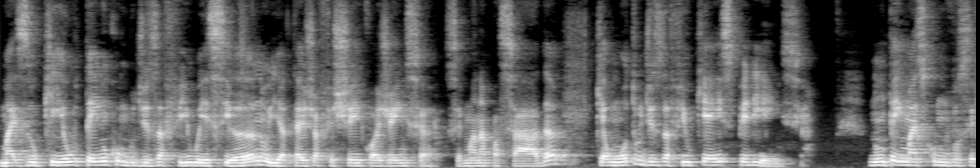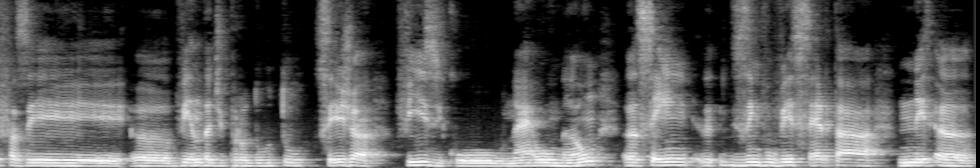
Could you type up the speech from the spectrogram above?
Mas o que eu tenho como desafio esse ano, e até já fechei com a agência semana passada, que é um outro desafio que é a experiência. Não tem mais como você fazer ah, venda de produto, seja físico né, ou não, ah, sem desenvolver certa ne- ah,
